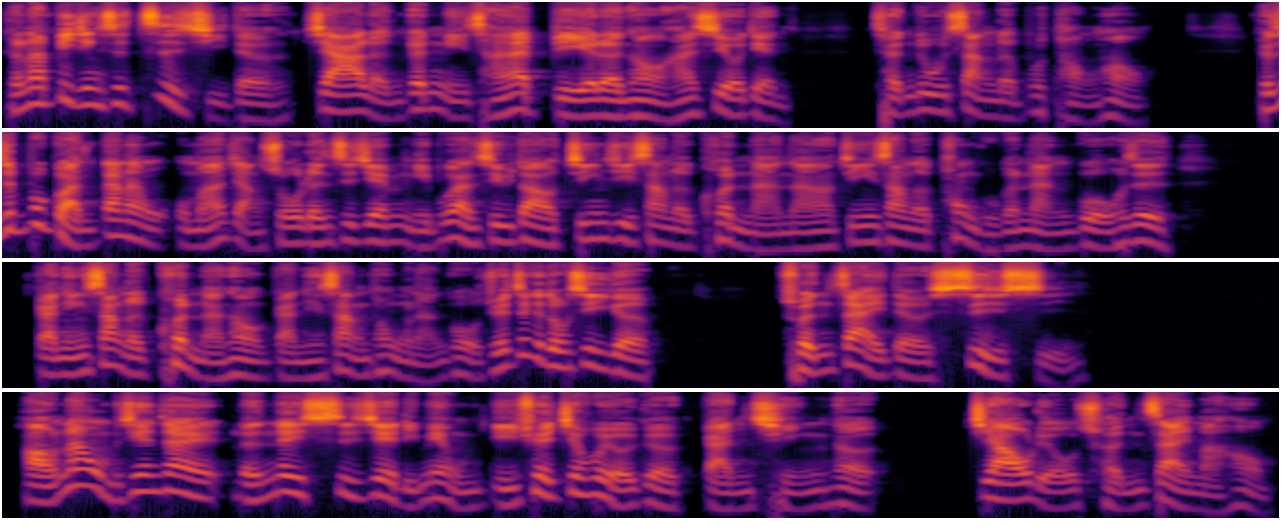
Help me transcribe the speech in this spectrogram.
可那毕竟是自己的家人，跟你残害别人哦，还是有点程度上的不同哦。可是不管，当然我们要讲说，人世间你不管是遇到经济上的困难啊，经济上的痛苦跟难过，或是感情上的困难哦，感情上的痛苦难过，我觉得这个都是一个存在的事实。好，那我们今天在人类世界里面，我们的确就会有一个感情的交流存在嘛，吼。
